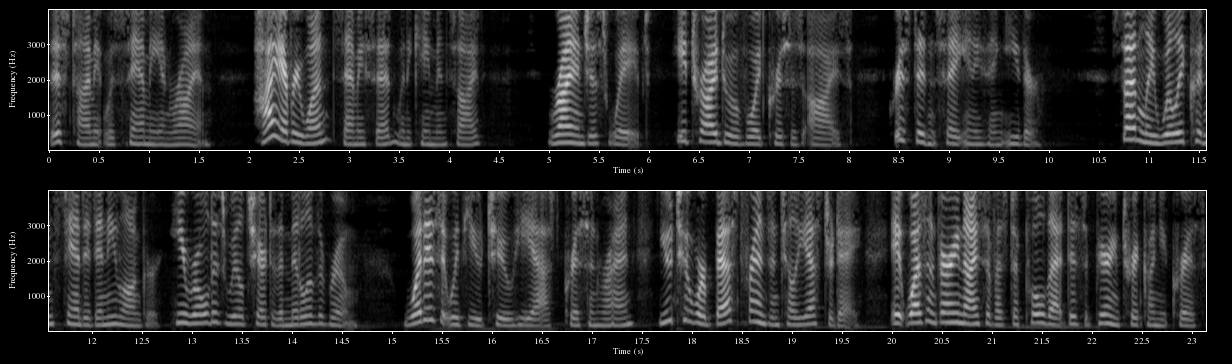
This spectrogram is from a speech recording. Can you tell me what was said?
This time it was Sammy and Ryan. Hi, everyone, Sammy said when he came inside. Ryan just waved. He tried to avoid Chris's eyes. Chris didn't say anything either. Suddenly, Willie couldn't stand it any longer. He rolled his wheelchair to the middle of the room. What is it with you two? he asked Chris and Ryan. You two were best friends until yesterday. It wasn't very nice of us to pull that disappearing trick on you, Chris,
